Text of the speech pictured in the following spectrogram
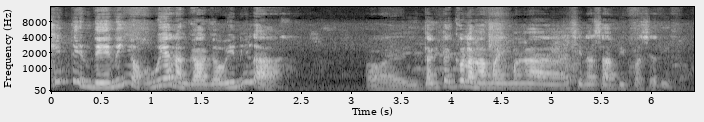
intindi ninyo kung yan ang gagawin nila. O, dagdag ko lang ha, may mga sinasabi pa siya dito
